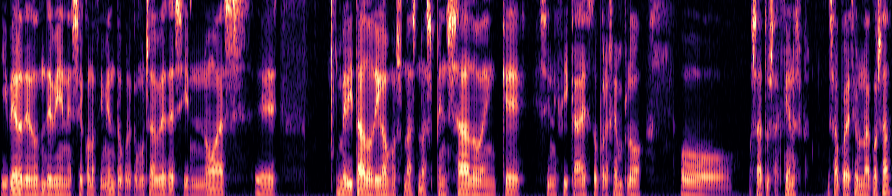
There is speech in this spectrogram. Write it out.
ver de dónde viene ese conocimiento, porque muchas veces si no has eh, meditado, digamos, no has, pensado en qué significa esto, por ejemplo, o, o sea, tus acciones, o sea, por decir una cosa,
